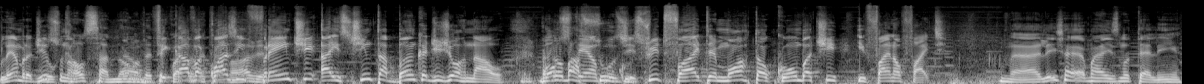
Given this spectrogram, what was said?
Lembra disso, No não? calçadão, 94, Ficava quase em 99. frente à extinta banca de jornal. Bons tempos de Street Fighter, Mortal Kombat e Final Fight. Não, ali já é mais Nutelinha.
